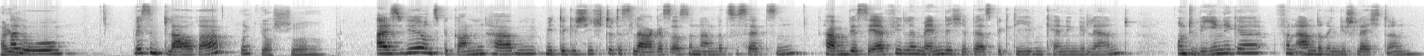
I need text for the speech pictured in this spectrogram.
Hallo. Hallo, wir sind Laura. Und Joshua. Als wir uns begonnen haben, mit der Geschichte des Lagers auseinanderzusetzen, haben wir sehr viele männliche Perspektiven kennengelernt und wenige von anderen Geschlechtern.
